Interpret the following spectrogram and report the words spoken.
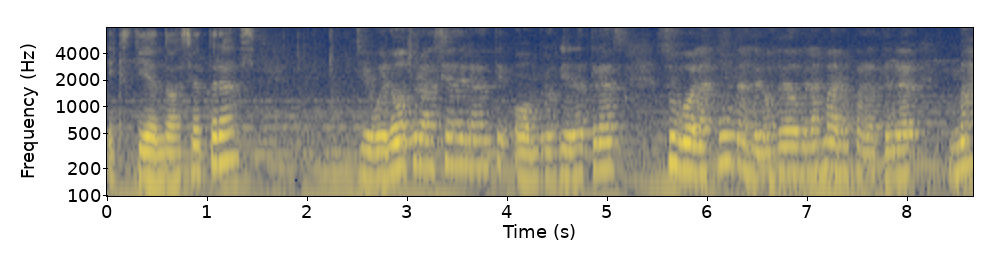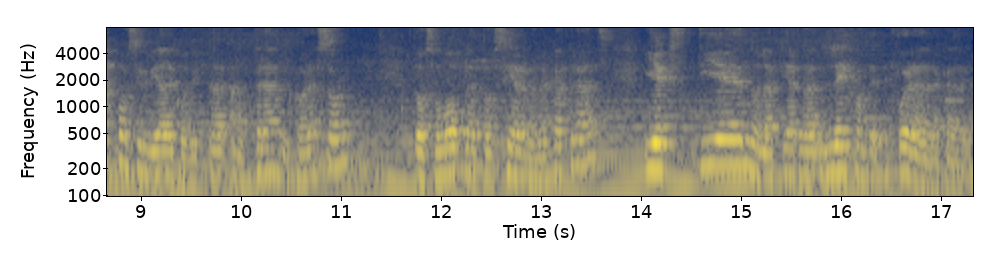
extiendo hacia atrás, llevo el otro hacia adelante, hombros bien atrás, subo las puntas de los dedos de las manos para tener más posibilidad de conectar atrás del corazón, los homóplatos cierran acá atrás, y extiendo la pierna lejos de fuera de la cadera.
